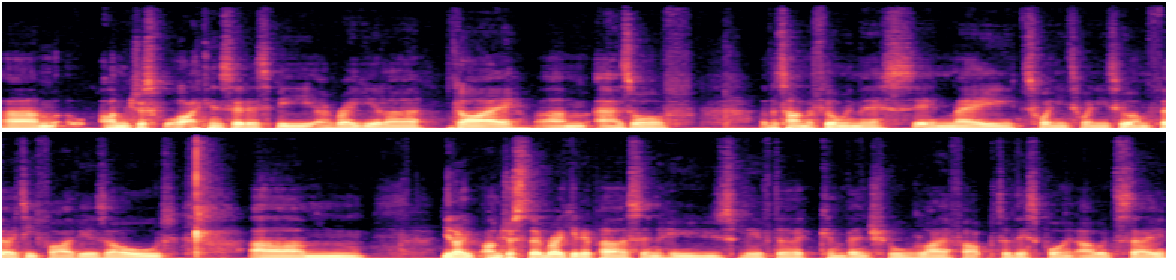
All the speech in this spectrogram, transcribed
um, I'm just what I consider to be a regular guy. Um, as of the time of filming this in May 2022, I'm 35 years old. Um, you know, I'm just a regular person who's lived a conventional life up to this point, I would say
